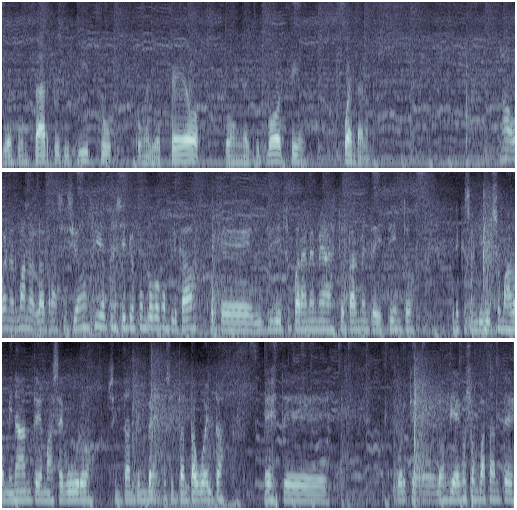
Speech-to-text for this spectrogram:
de juntar tu jiu-jitsu con el boxeo, con el kickboxing. Cuéntanos. No, bueno hermano, la transición sí al principio fue un poco complicada porque el jiu-jitsu para MMA es totalmente distinto. Tiene que ser un jiu-jitsu más dominante, más seguro, sin tanto invento, sin tanta vuelta. Este, porque los riesgos son bastante,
